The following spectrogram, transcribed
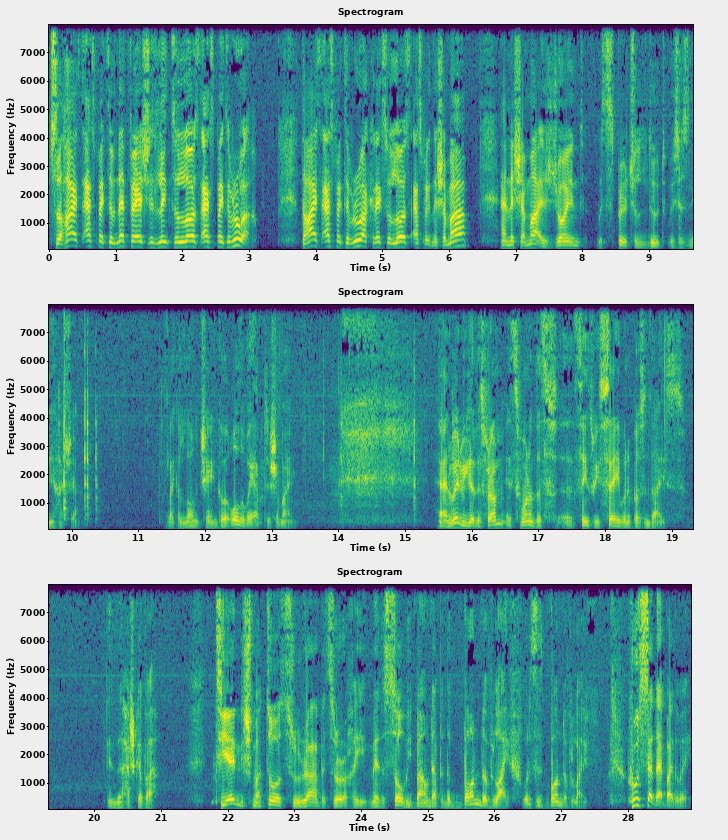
So the highest aspect of nefesh is linked to the lowest aspect of ruach. The highest aspect of ruach connects with the lowest aspect of neshama, and neshama is joined with spiritual dut, which is ni Hashem. It's like a long chain, go all the way up to Shemayim. And where do we get this from? It's one of the th- uh, things we say when a person dies in the Hashkabah. Tien nishmato tzrura betzror May the soul be bound up in the bond of life. What is this bond of life? Who said that, by the way?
